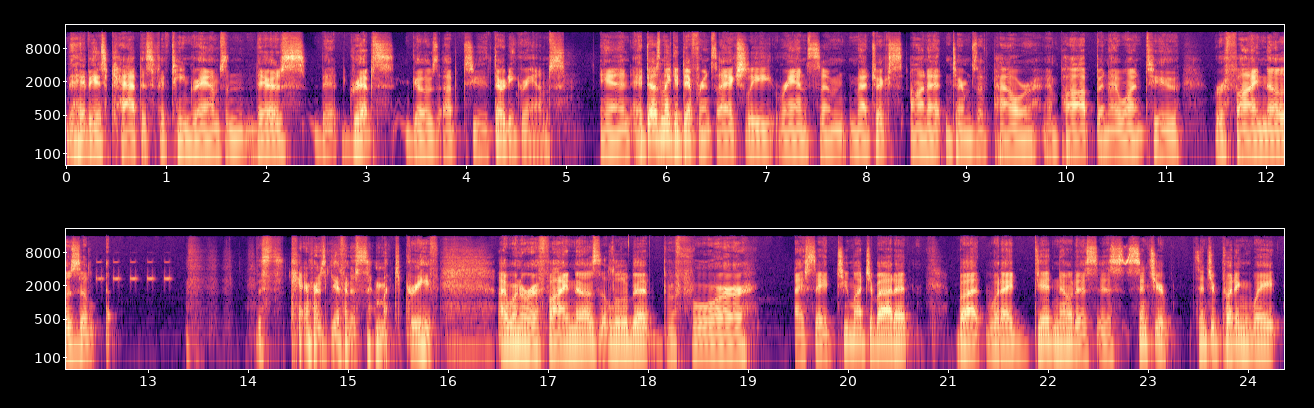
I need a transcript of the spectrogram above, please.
the heaviest cap is 15 grams, and theirs the Gryp's goes up to 30 grams. And it does make a difference. I actually ran some metrics on it in terms of power and pop, and I want to refine those. This camera's giving us so much grief. I want to refine those a little bit before I say too much about it. But what I did notice is since you're since you're putting weight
